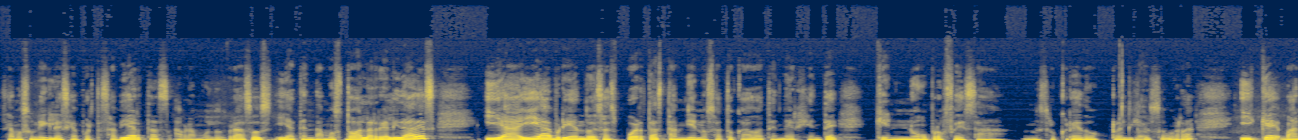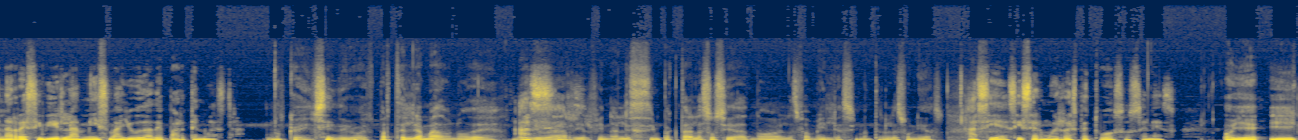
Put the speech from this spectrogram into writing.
seamos una iglesia a puertas abiertas, abramos los brazos y atendamos todas las realidades. Y ahí abriendo esas puertas también nos ha tocado atender gente que no profesa nuestro credo religioso, ¿verdad? Y que van a recibir la misma ayuda de parte nuestra. Ok, sí, digo, es parte del llamado, ¿no? De, ayudar y al final es impactar a la sociedad, ¿no? A las familias y mantenerlas unidas. Así es, y ser muy respetuosos en eso. Oye, ¿y,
